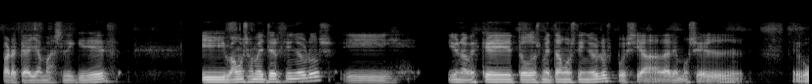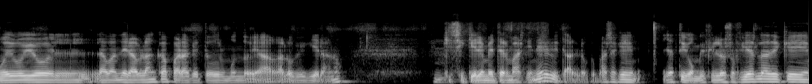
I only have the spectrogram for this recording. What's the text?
para que haya más liquidez y vamos a meter 100 euros y, una vez que todos metamos 100 euros, pues ya daremos el, como digo yo, la bandera blanca para que todo el mundo ya haga lo que quiera, ¿no? Hmm. Que si quiere meter más dinero y tal. Lo que pasa que, ya te digo, mi filosofía es la de que,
